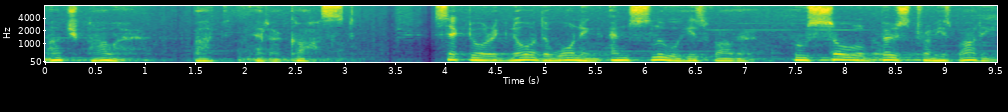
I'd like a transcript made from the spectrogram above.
much power, cost. Sektor ignored the warning and slew his father, whose soul burst from his body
